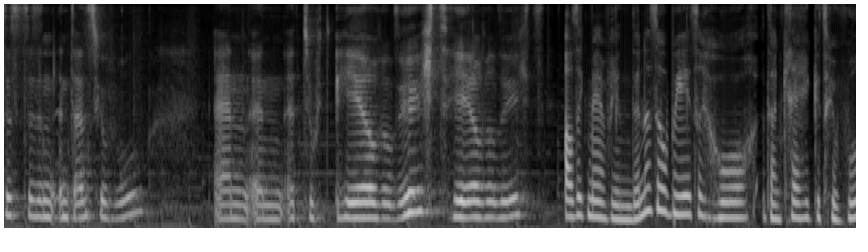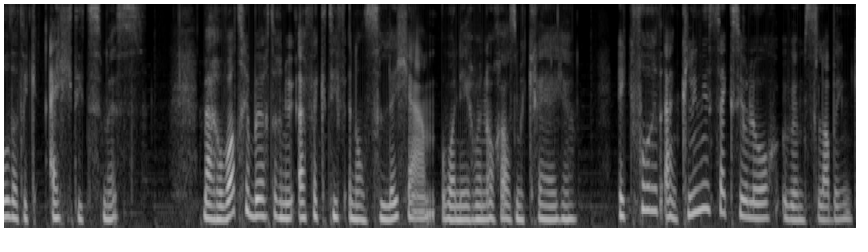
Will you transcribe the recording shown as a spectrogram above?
Is, het is een intens gevoel. En, het doet heel veel deugd, heel veel deugd. Als ik mijn vriendinnen zo bezig hoor, dan krijg ik het gevoel dat ik echt iets mis. Maar wat gebeurt er nu effectief in ons lichaam wanneer we een orgasme krijgen? Ik vroeg het aan klinisch seksuoloog Wim Slabbink.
